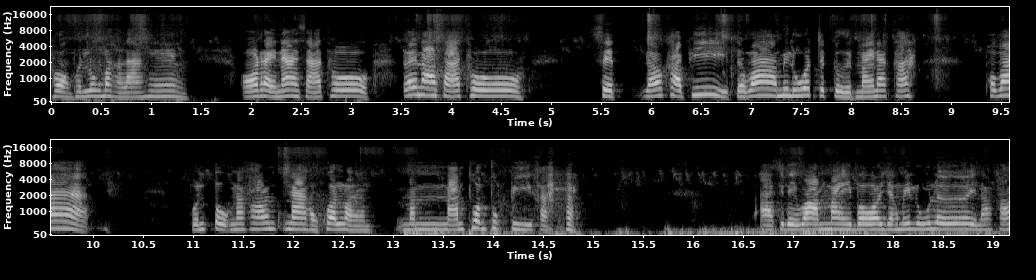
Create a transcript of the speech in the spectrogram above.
ทองเพิ่นลงมาข้างล่างแห้งอ๋อไรนาสาโท ไรนาสาโท เสร็จแล้วค่ะพี่แต่ว่าไม่รู้ว่าจะเกิดไหมนะคะ เพราะว่าฝนตกนะคะ นาของควนหล่อยมันน้ำท่วมทุกปีค่ะอาจจะได้วานไม่บอยังไม่รู้เลยนะคะ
